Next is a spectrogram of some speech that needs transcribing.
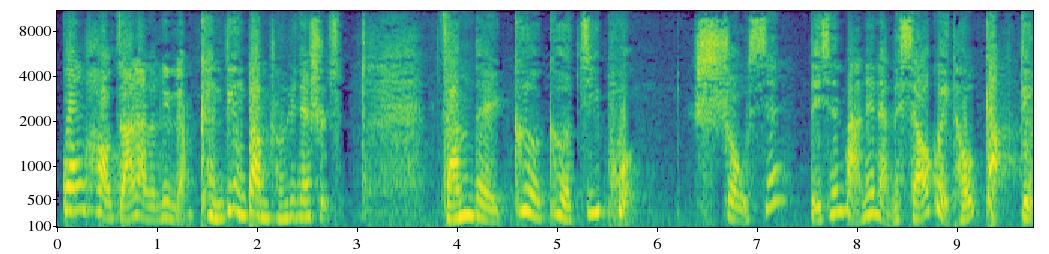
光靠咱俩的力量肯定办不成这件事情。咱们得各个击破，首先得先把那两个小鬼头搞定，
